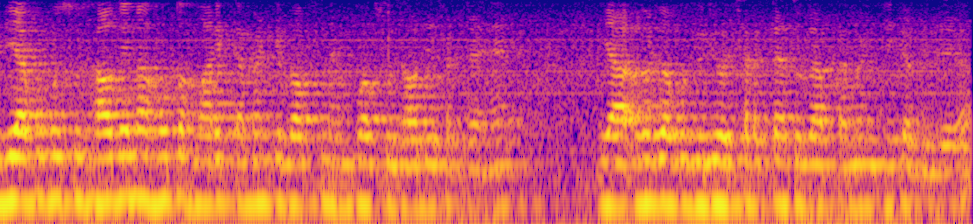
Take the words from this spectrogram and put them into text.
यदि आपको कोई सुझाव देना हो तो हमारे कमेंट के बॉक्स में हमको आप सुझाव दे सकते हैं। या अगर जो आपको वीडियो अच्छा लगता है तो भी आप कमेंट भी कर दीजिएगा।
